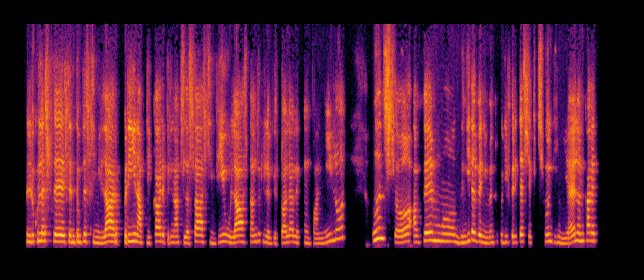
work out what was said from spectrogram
lucrurile se, se întâmplă similar prin aplicare, prin a-ți lăsa CV-ul la standurile virtuale ale companiilor, însă avem uh, gândit evenimentul cu diferite secțiuni din el, în care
